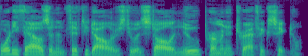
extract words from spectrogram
$1,040,050 to install a new permanent traffic signal.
